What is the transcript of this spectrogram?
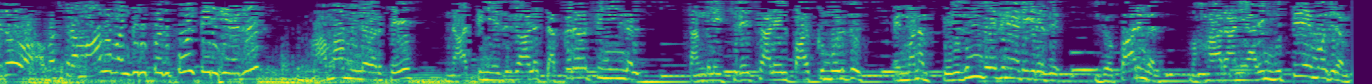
ஏதோ அவசரமாக வந்திருப்பது போல் தெரிகிறது. ஆமாம் இளவரசே. நாட்டின் எதிர்கால சக்கரவர்த்தி நீங்கள். தங்களை சிறைச்சாலையில் பார்க்கும் பொழுது என் மனம் பெரிதும் வேதனை அடைகிறது. இதோ பாருங்கள் மகாராணியாரின் முத்திரை மோதிரம்.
